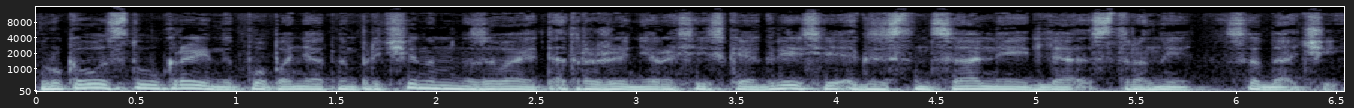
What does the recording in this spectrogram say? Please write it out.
Руководство Украины по понятным причинам называет отражение российской агрессии экзистенциальной для страны задачей.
